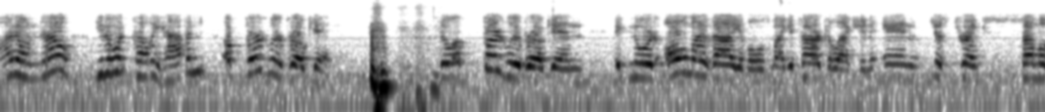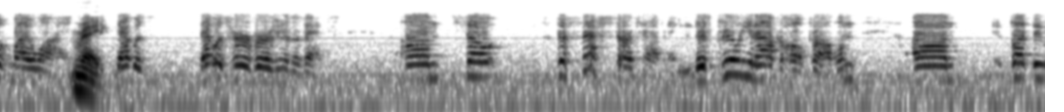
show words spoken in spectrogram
I don't know. You know what probably happened? A burglar broke in. So a burglar broke in, ignored all my valuables, my guitar collection, and just drank some of my wine. Right. That was that was her version of events. Um, so the theft starts happening. There's clearly an alcohol problem. Um, but the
